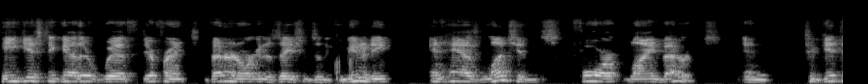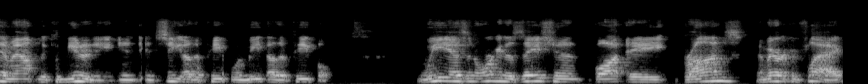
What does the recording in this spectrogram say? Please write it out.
He gets together with different veteran organizations in the community and has luncheons for blind veterans and to get them out in the community and, and see other people and meet other people we as an organization bought a bronze American flag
